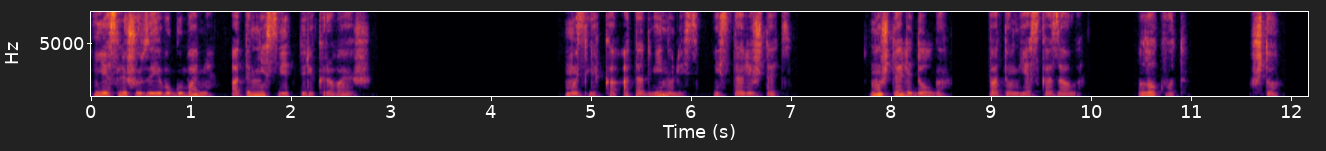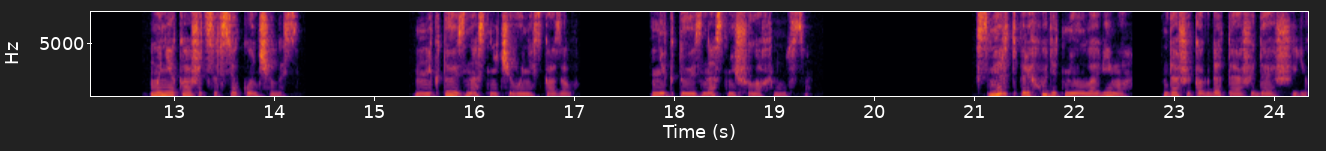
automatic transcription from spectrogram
Я слежу за его губами, а ты мне свет перекрываешь. Мы слегка отодвинулись и стали ждать. Мы ждали долго. Потом я сказала: "Локвуд, что? Мне кажется, все кончилось". Никто из нас ничего не сказал. Никто из нас не шелохнулся. Смерть приходит неуловимо, даже когда ты ожидаешь ее.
